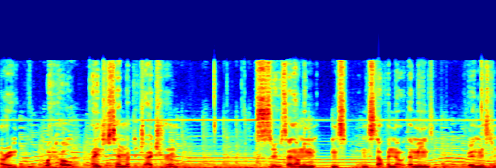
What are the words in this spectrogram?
Alright, what ho? Just hammer at the dry room? Is I don't even Moustafa note. That means you're Mr.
